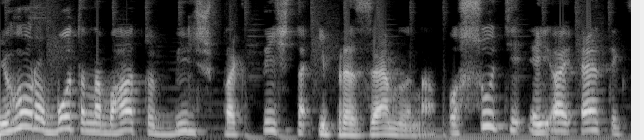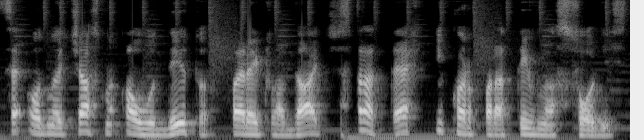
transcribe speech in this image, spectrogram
Його робота набагато більш практична і приземлена. По суті, AI-етик це одночасно аудитор, перекладач, стратег і корпоративна совість.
